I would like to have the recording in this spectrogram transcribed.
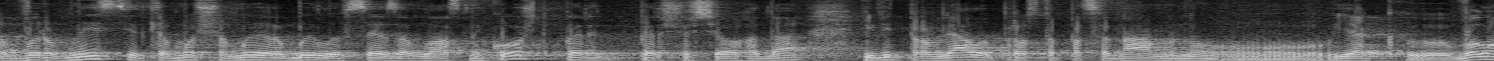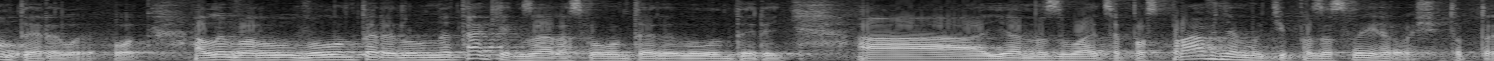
в виробництві, тому що ми робили все за власний кошт, пер- перше всього, да, і відправляли просто пацанам, ну як волонтерили. От. Але волонтерили не так, як зараз волонтери волонтерять, а я називаю це по-справжньому, типу за свої гроші. Тобто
